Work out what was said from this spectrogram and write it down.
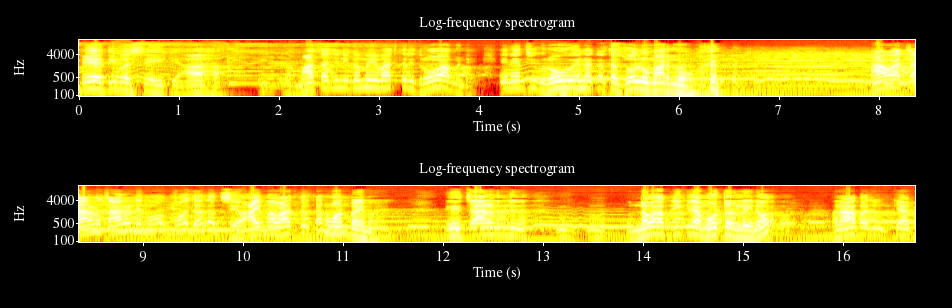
બે દિવસ છે કે હા માતાજીની ગમે એ વાત કરી રોવા માંડે. એને એમ થયું રોવું એના કરતા ઝોલું મારી લો આવા ચારણ ચારણ મોજ અલગ છે. આઈમાં વાત કરતા ને હોનભાઈમાં. એ ચારણ નવાબ નીકળ્યા મોટર લઈને અને આ બાજુ ક્યાંક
